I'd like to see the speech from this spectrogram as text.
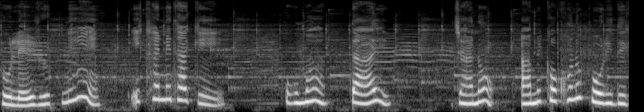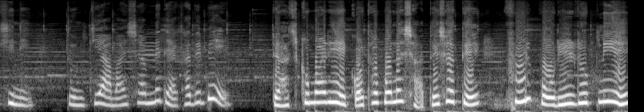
ফুলের রূপ নিয়ে এখানে থাকি। ওমা তাই? জানো আমি কখনো পড়ি দেখিনি। তুমি কি আমার সামনে দেখা দেবে? রাজকুমারী এ কথা বলার সাথে সাথে ফুল পরীর রূপ নিয়ে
